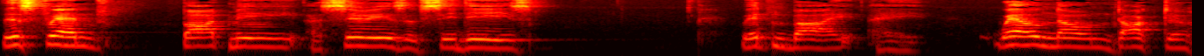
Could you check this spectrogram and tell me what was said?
This friend bought me a series of CDs written by a well known doctor,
